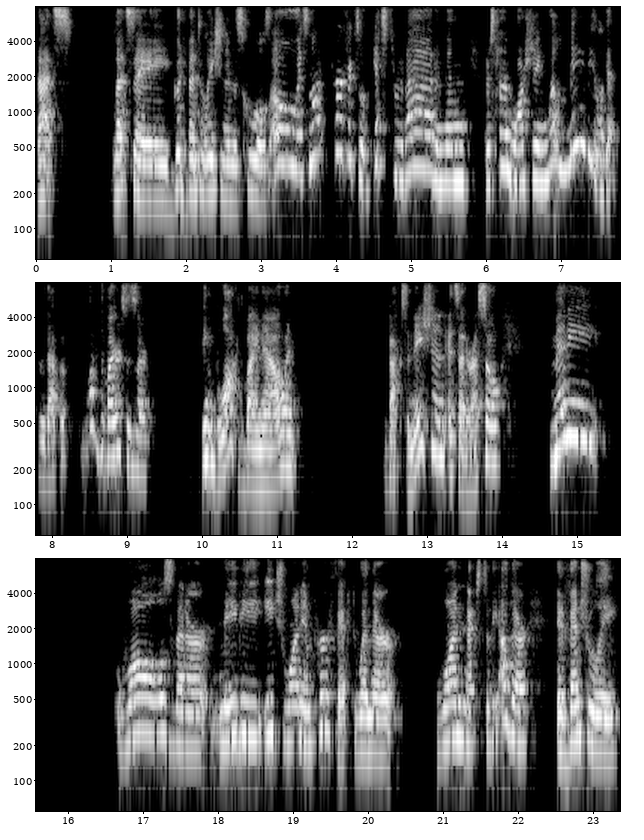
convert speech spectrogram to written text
that's let's say good ventilation in the schools oh it's not perfect so it gets through that and then there's hand washing well maybe it'll get through that but a lot of the viruses are being blocked by now and vaccination, etc. So many walls that are maybe each one imperfect when they're one next to the other eventually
